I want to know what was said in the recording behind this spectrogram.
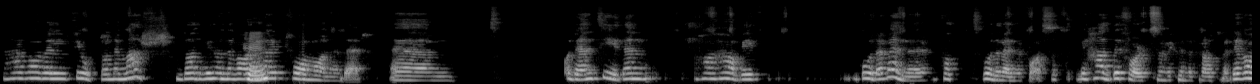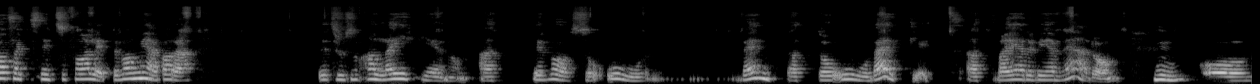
det här var väl 14 mars, då hade vi hunnit vara Mm. här i två månader. Ehm, och den tiden har, har vi goda vänner, fått goda vänner på. Så vi hade folk som vi kunde prata med. Det var faktiskt inte så farligt. Det var mer bara, jag tror som alla gick igenom, att det var så oväntat och overkligt. Att vad är det vi är med om? mm. Och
